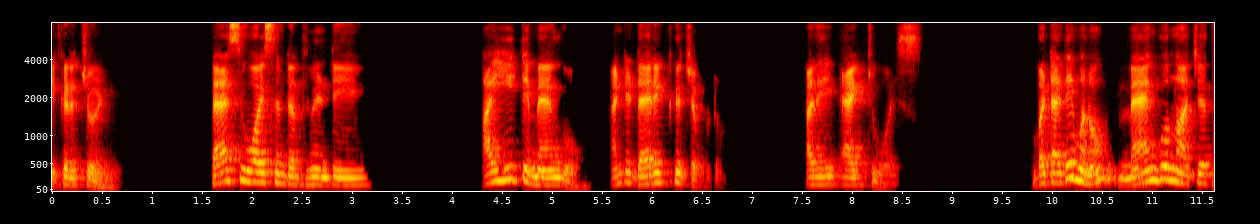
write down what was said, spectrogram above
ఇక్కడ చూడండి. ప్యాసివ్ వాయిస్ అంటే అర్థం ఏంటి? ఐ ఈట్ ఏ మ్యాంగో అంటే డైరెక్ట్గా చెప్పటం. అది యాక్టివ్ వాయిస్. బట్ అదే మనం మ్యాంగో నా చేత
